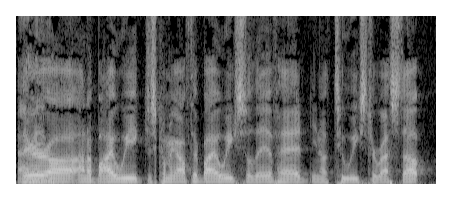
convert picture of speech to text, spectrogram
They're mean- uh, on a bye week, just coming off their bye week, so they have had you know two weeks to rest up.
